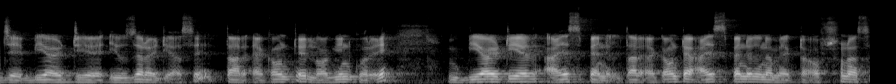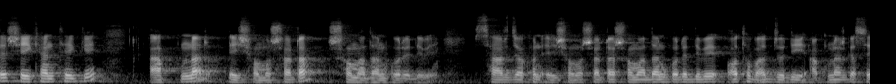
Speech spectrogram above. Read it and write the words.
যে বিআরটিএ ইউজার আইডি আছে, তার অ্যাকাউন্টে লগ করে বিআরটি এর আইএস প্যানেল তার অ্যাকাউন্টে আইএস প্যানেল নামে একটা অপশন আছে, সেইখান থেকে আপনার এই সমস্যাটা সমাধান করে দেবে। স্যার যখন এই সমস্যাটা সমাধান করে দেবে, অথবা যদি আপনার কাছে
